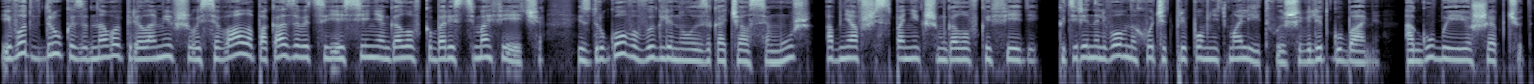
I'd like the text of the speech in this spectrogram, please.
И вот вдруг из одного переломившегося вала показывается ей синяя головка Бориса Тимофеевича, из другого выглянул и закачался муж, обнявшись с поникшим головкой Феди. Катерина Львовна хочет припомнить молитву и шевелит губами, а губы ее шепчут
